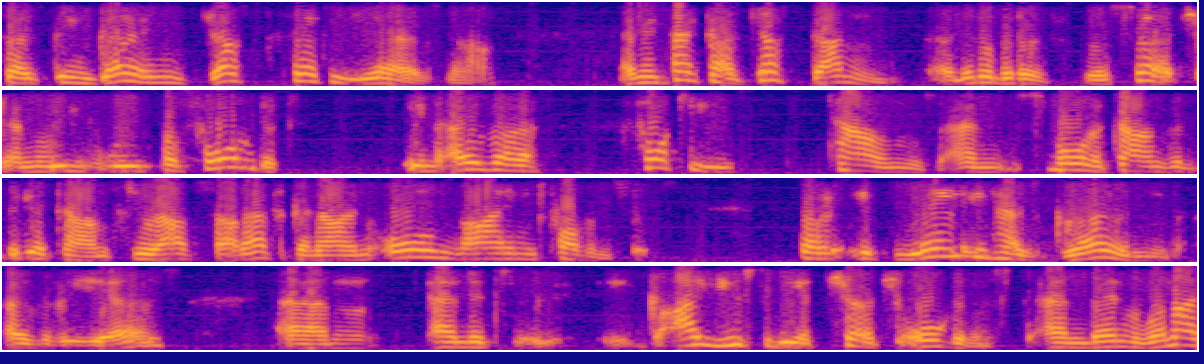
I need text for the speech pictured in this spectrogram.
so it's been going just 30 years now. And in fact, I've just done a little bit of research, and we, we performed it in over 40 towns and smaller towns and bigger towns throughout South Africa now in all nine provinces. So it really has grown over the years. Um, and it's, I used to be a church organist. And then when I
